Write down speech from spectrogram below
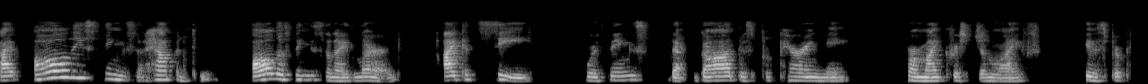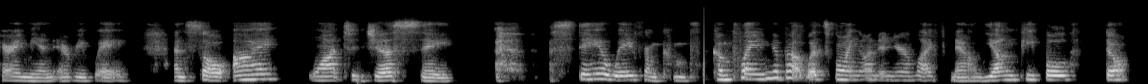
I all these things that happened to me, all the things that I learned, I could see were things that God was preparing me for my Christian life. He was preparing me in every way. And so I want to just say, stay away from com- complaining about what's going on in your life now. Young people, don't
